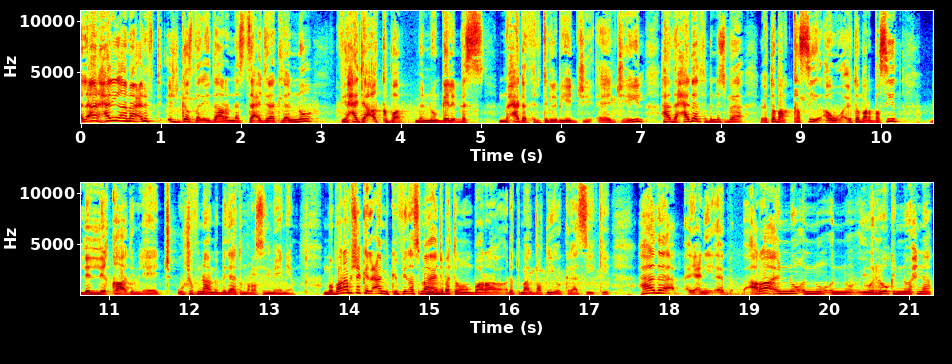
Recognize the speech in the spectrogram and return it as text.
الآن حاليا أنا عرفت إيش قصد الإدارة إنها استعجلت لأنه في حاجة أكبر من إنه انقلب بس إنه حدث اللي تقلب يجي ايدج heel هذا حدث بالنسبة يعتبر قصير أو يعتبر بسيط للي قادم لإيج. وشفناه من بدايته من راس المانيا المباراة بشكل عام يمكن في ناس ما عجبتهم المباراة رتمها البطيء والكلاسيكي هذا يعني ارى انه انه إنه يوروك إنه إحنا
